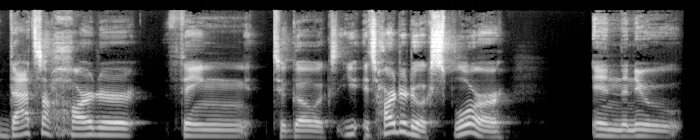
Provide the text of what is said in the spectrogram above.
that's a harder thing to go it's harder to explore in the new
